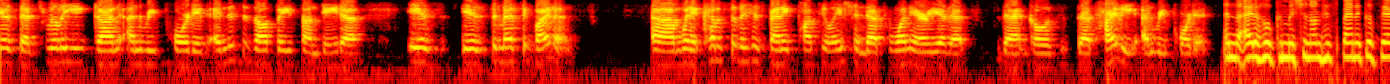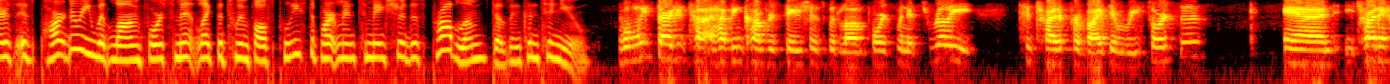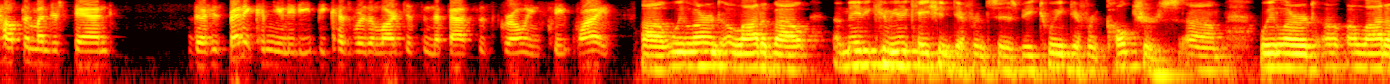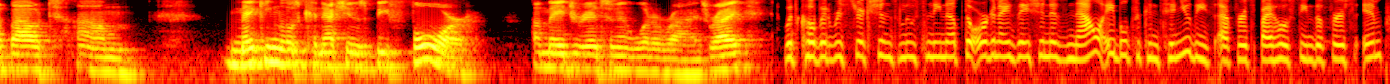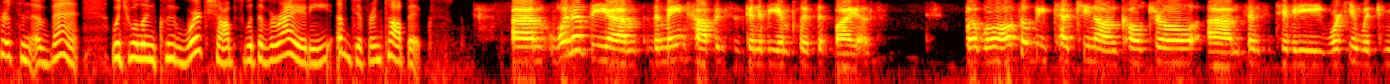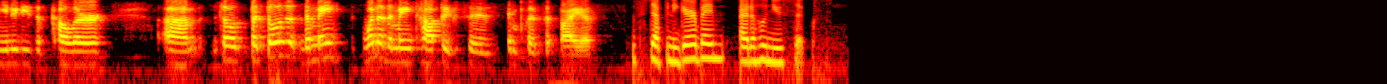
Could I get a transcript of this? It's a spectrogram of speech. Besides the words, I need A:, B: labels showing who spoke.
A: areas that's really gone unreported, and this is all based on data, is is domestic violence. Um, when it comes to the Hispanic population, that's one area that's that goes that's highly unreported.
B: And the Idaho Commission on Hispanic Affairs is partnering with law enforcement like the Twin Falls Police Department to make sure this problem doesn't continue.
A: When we started ta- having conversations with law enforcement, it's really to try to provide them resources and try to help them understand the Hispanic community because we're the largest and the fastest growing statewide.
C: Uh, we learned a lot about uh, maybe communication differences between different cultures. Um, we learned a, a lot about um, making those connections before a major incident would arise, right?
B: With COVID restrictions loosening up, the organization is now able to continue these efforts by hosting the first in person event, which will include workshops with a variety of different topics.
A: Um, one of the um, the main topics is going to be implicit bias, but we'll also be touching on cultural um, sensitivity, working with communities of color. Um, so, but those are the main. One of the main topics is implicit bias.
B: Stephanie Garibay, Idaho News Six.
